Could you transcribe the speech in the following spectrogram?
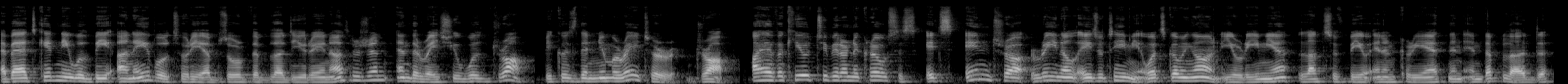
A bad kidney will be unable to reabsorb the blood urea nitrogen and the ratio will drop because the numerator drops. I have acute tubular necrosis. It's intrarenal azotemia. What's going on? Uremia, lots of BUN and creatinine in the blood,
